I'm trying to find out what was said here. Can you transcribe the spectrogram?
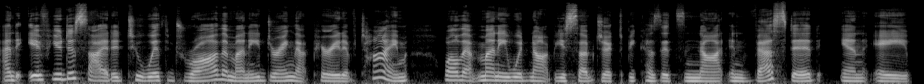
And if you decided to withdraw the money during that period of time, well, that money would not be subject because it's not invested in a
